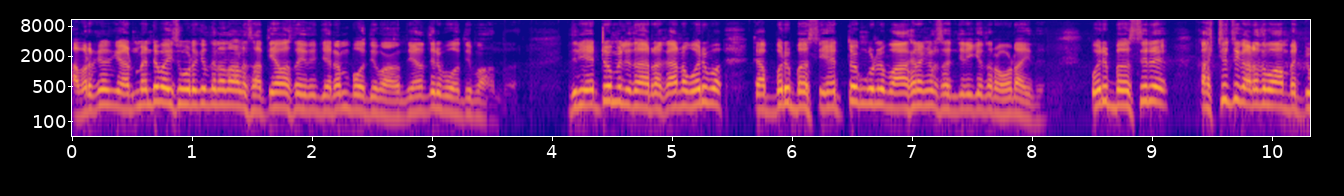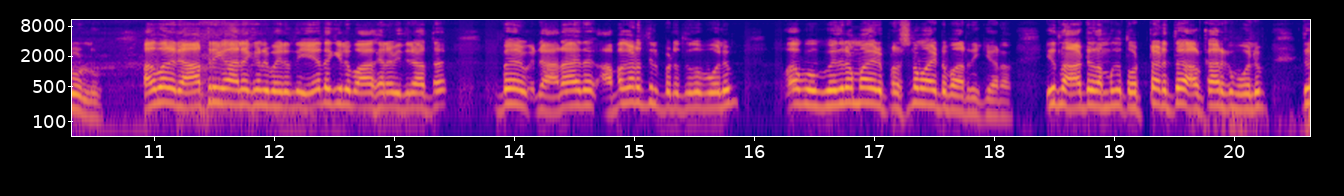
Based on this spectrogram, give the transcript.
അവർക്ക് ഗവൺമെന്റ് പൈസ കൊടുക്കുന്നില്ലെന്നാണ് സത്യാവസ്ഥ. ഇത് ജനം ബോധ്യമാകുന്നത് ജനത്തിന് ബോധ്യമാകുന്നത്. ഇതിന് ഏറ്റവും വലിയ ധാരണ കാരണം ഒരു ഒരു ബസ് ഏറ്റവും കൂടുതൽ വാഹനങ്ങൾ സഞ്ചരിക്കുന്ന റോഡാണ് ഇത് ഒരു ബസ്സിന് കഷ്ടിച്ച് കടന്നു പോകാൻ പറ്റുള്ളൂ. അതുപോലെ രാത്രി കാലങ്ങളിൽ വരുന്ന ഏതെങ്കിലും വാഹനം ഇതിനകത്ത് അതായത് അപകടത്തിൽപ്പെടുന്നത് പോലും ഗുരുതരമായ ഒരു പ്രശ്നമായിട്ട് മാറിയിരിക്കുകയാണ്. ഈ നാട്ടിൽ നമുക്ക് തൊട്ടടുത്ത ആൾക്കാർക്ക് പോലും ഇത്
